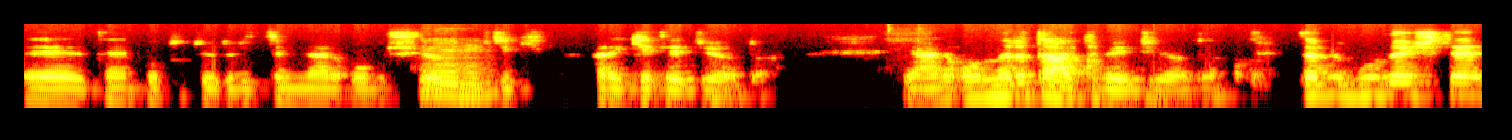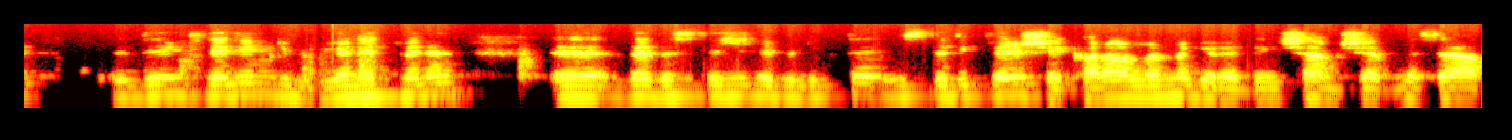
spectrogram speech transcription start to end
e, tempo tutuyordu, ritimler oluşuyordu, Hı-hı. müzik hareket ediyordu. Yani onları takip ediyordu. Tabii burada işte de, dediğim gibi yönetmenin e, ve besteciyle birlikte istedikleri şey kararlarına göre değişen bir şey. Mesela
